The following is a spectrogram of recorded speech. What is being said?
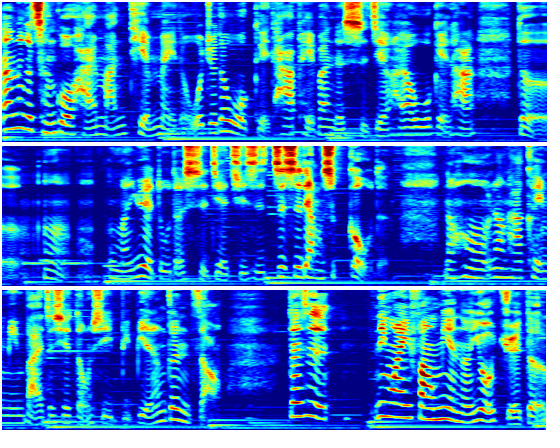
那那个成果还蛮甜美的。我觉得我给他陪伴的时间，还有我给他的，嗯，我们阅读的时间，其实知识量是够的，然后让他可以明白这些东西比别人更早。但是另外一方面呢，又觉得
